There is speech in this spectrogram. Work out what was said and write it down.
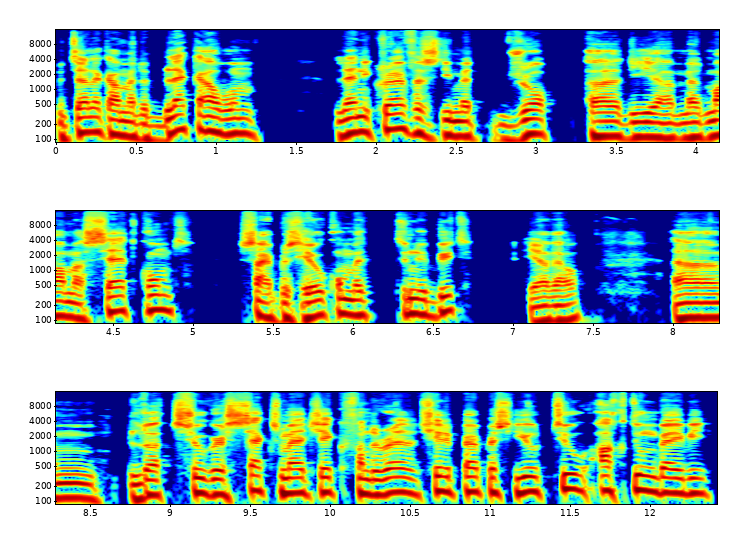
Metallica met het Black Album. Lenny Kravitz die met Drop, uh, die uh, met Mama Sad komt. Cypress Hill komt met een debuut. Jawel. Um, Blood Sugar Sex Magic van de Red Hot Chili Peppers. U2, Achtung Baby.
